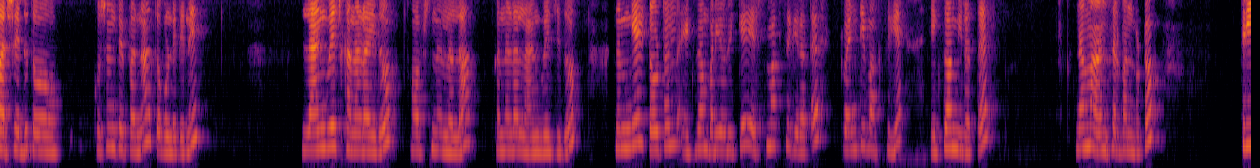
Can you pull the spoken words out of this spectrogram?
ಭಾಷೆದು ತೊ ಕ್ವಶನ್ ಪೇಪರ್ನ ತೊಗೊಂಡಿದ್ದೀನಿ. ಲ್ಯಾಂಗ್ವೇಜ್ ಕನ್ನಡ ಇದು ಆಪ್ಷನಲ್ ಅಲ್ಲ, ಕನ್ನಡ ಲ್ಯಾಂಗ್ವೇಜ್ ಇದು. ನಮಗೆ ಟೋಟಲ್ ಎಕ್ಸಾಮ್ ಬರೆಯೋದಕ್ಕೆ ಎಷ್ಟು ಮಾರ್ಕ್ಸಿಗೆ ಇರುತ್ತೆ ಟ್ವೆಂಟಿ ಮಾರ್ಕ್ಸಿಗೆ ಎಕ್ಸಾಮ್ ಇರುತ್ತೆ. ನಮ್ಮ ಆನ್ಸರ್ ಬಂದ್ಬಿಟ್ಟು ತ್ರೀ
